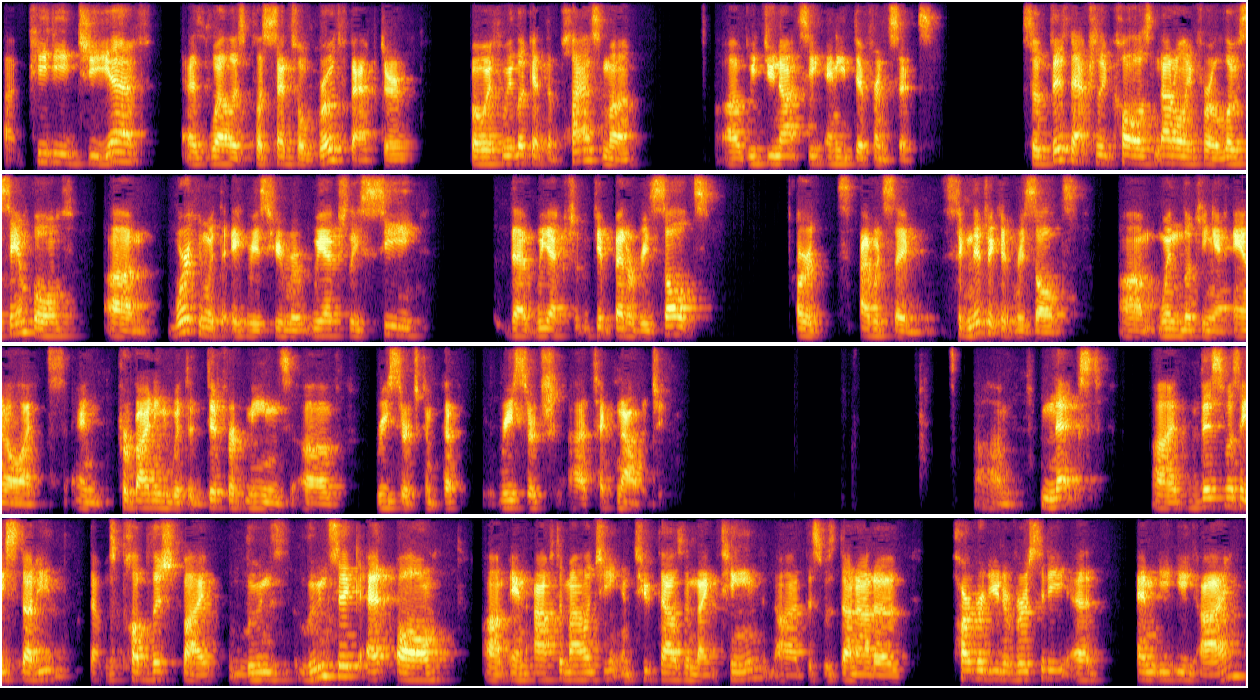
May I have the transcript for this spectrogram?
uh, PDGF, as well as placental growth factor. But if we look at the plasma, uh, we do not see any differences. So this actually calls not only for a low sample um, working with the aqueous humor, we actually see that we actually get better results, or I would say significant results um, when looking at analytes and providing you with a different means of research research uh, technology. Um, next, uh, this was a study that was published by Luznik et al. Um, in ophthalmology in 2019. Uh, this was done out of Harvard University at MEEI.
